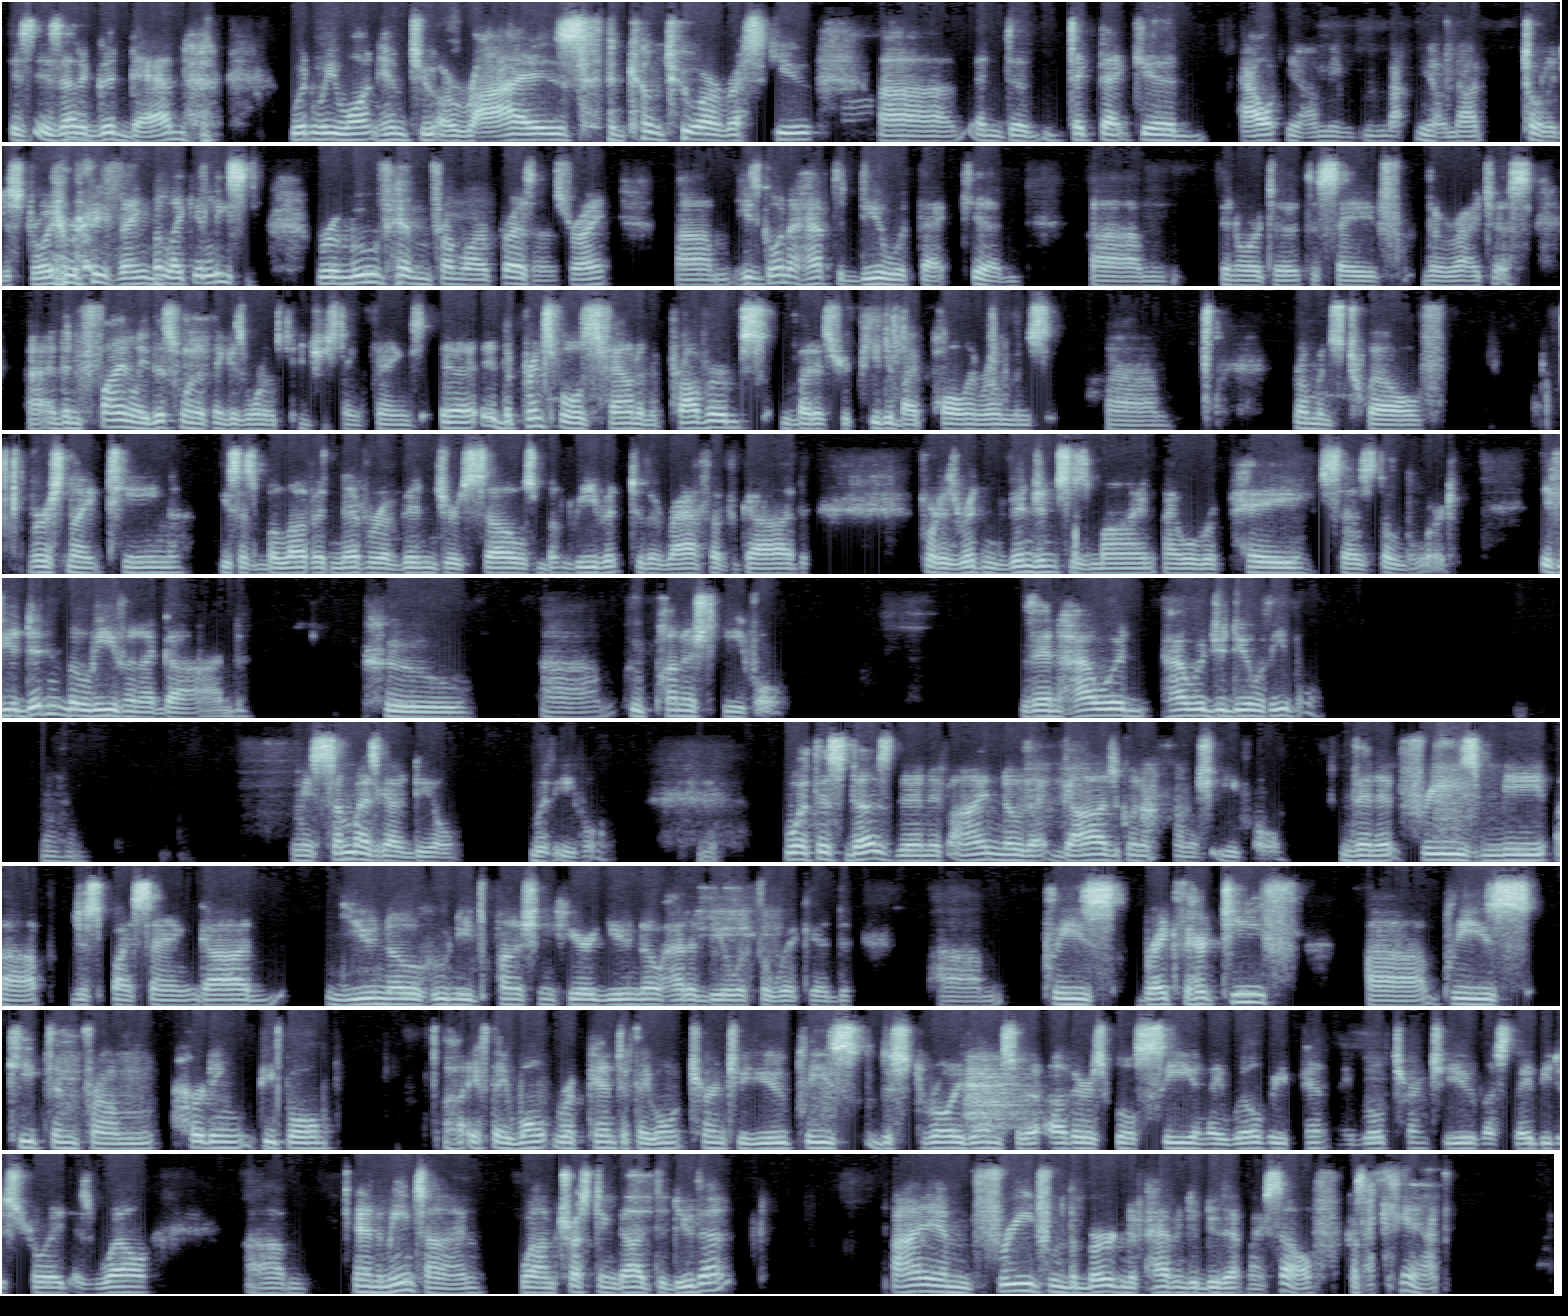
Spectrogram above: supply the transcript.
is is that a good dad? Wouldn't we want him to arise and come to our rescue, uh, and to take that kid out? You know, I mean, not, you know, not totally destroy him or anything, but like at least remove him from our presence, right? Um, he's going to have to deal with that kid um, in order to, to save the righteous. Uh, and then finally, this one I think is one of the interesting things. Uh, the principle is found in the Proverbs, but it's repeated by Paul in Romans um, Romans 12. Verse 19, he says, Beloved, never avenge yourselves, but leave it to the wrath of God. For it is written, Vengeance is mine, I will repay, says the Lord. If you didn't believe in a God who, um, who punished evil, then how would, how would you deal with evil? Mm-hmm. I mean, somebody's got to deal with evil. Yeah. What this does then, if I know that God's going to punish evil, then it frees me up just by saying, God, you know who needs punishing here. You know how to deal with the wicked. Um, please break their teeth. Uh, please keep them from hurting people. Uh, if they won't repent, if they won't turn to you, please destroy them so that others will see and they will repent. They will turn to you, lest they be destroyed as well. Um, and in the meantime, while I'm trusting God to do that, I am freed from the burden of having to do that myself because I can't.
